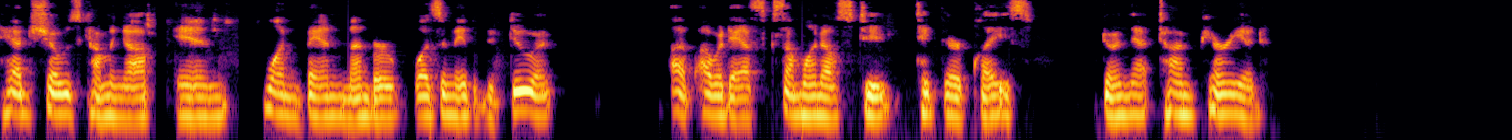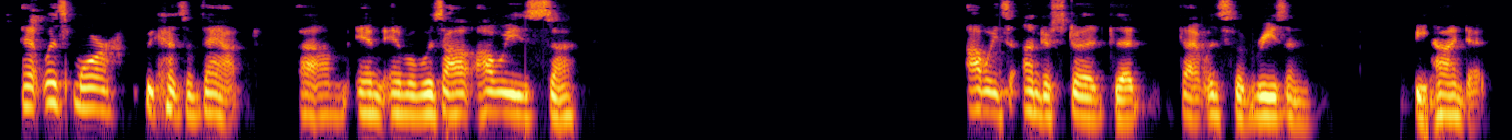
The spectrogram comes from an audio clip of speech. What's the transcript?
had shows coming up and one band member wasn't able to do it, I, I would ask someone else to take their place during that time period. It was more because of that. Um, and, and, it was always, uh, always understood that that was the reason behind it.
